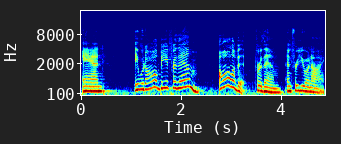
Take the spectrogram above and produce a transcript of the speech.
and it would all be for them. All of it for them and for you and I.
